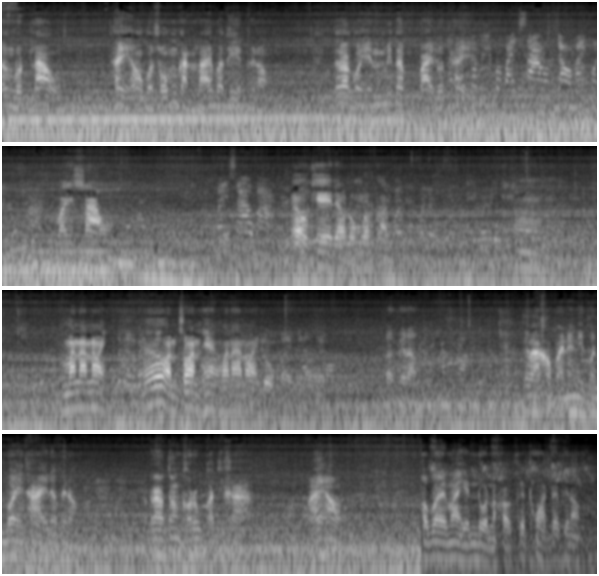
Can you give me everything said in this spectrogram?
ต้องรถเหล้าไทยเฮาผสมกันหลายประเทศพี่น้อง แต่ว่าก็เห็นมีแต่ป้ายรถไทยก็มีบ่ใบซาวเจ้าไม่ค่อยรู้ไว้ซาวใบซาวบาทโอเค เดี๋ยวลงรถก่อนอืมมานาหน่อย เอออ่อนซ่อนแห้งมานาหน่อยลูกไปพี่น้องเอ้ยเปิดพี่น้องแต่ว่าเข้าไปในนี่เพิ่นบ่ให้ทายเด้อพี่น้อง เราต้องเคารพกติกาไปเฮาเขาบ่ได้มาเห็นโดนเขาคือหอดเด้อพี่น้องเอ้อ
